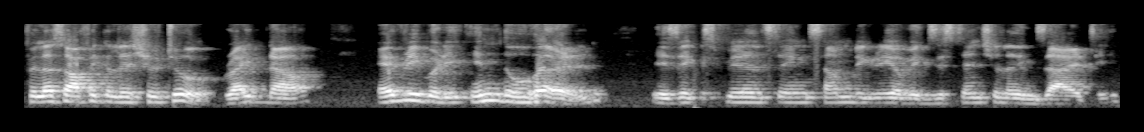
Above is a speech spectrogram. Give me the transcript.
philosophical issue too. Right now, everybody in the world is experiencing some degree of existential anxiety.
